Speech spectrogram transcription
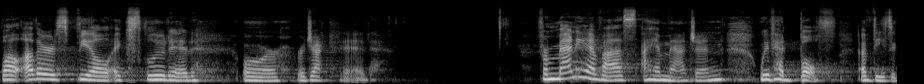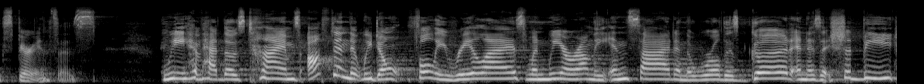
while others feel excluded or rejected. For many of us, I imagine, we've had both of these experiences. We have had those times often that we don't fully realize when we are on the inside and the world is good and as it should be.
